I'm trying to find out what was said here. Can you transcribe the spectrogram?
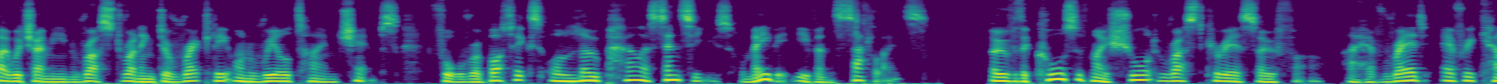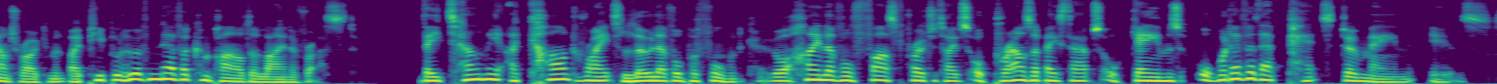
by which I mean Rust running directly on real time chips for robotics or low power sensor use, or maybe even satellites. Over the course of my short Rust career so far, I have read every counterargument by people who have never compiled a line of Rust. They tell me I can't write low level performance code or high level fast prototypes or browser based apps or games or whatever their pet domain is.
